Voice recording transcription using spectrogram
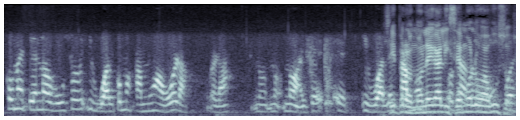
cometiendo abusos igual como estamos ahora, ¿verdad? No, no, no hay que eh, igual sí pero no legalicemos los abusos.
